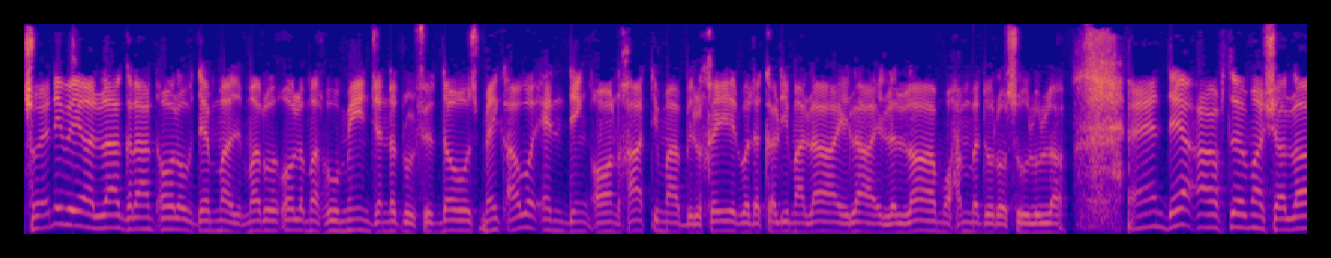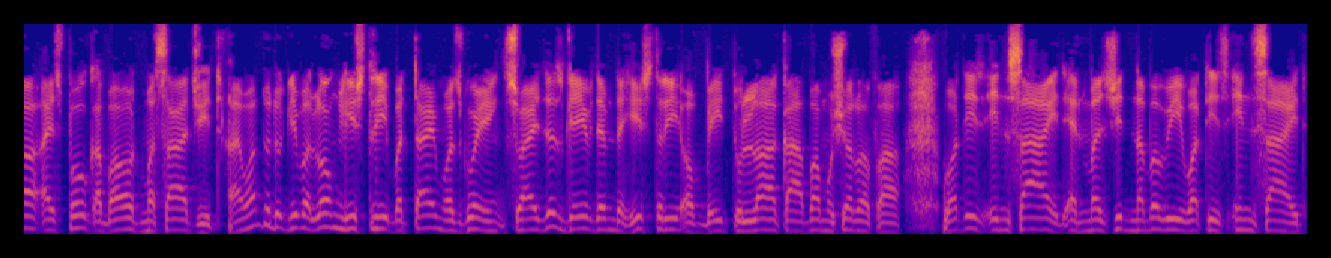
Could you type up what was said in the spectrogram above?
So anyway, Allah grant all of them, uh, all of marhumin, Jannatul Firdaus, make our ending on Khatima bil Khair wa the kalima la ilaha illallah Muhammadur Rasulullah. And thereafter, mashallah, I spoke about masajid. I wanted to give a long history, but time was going, so I just gave them the history of Baytullah, Kaaba Musharrafa, what is inside, and Masjid Nabawi, what is inside,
